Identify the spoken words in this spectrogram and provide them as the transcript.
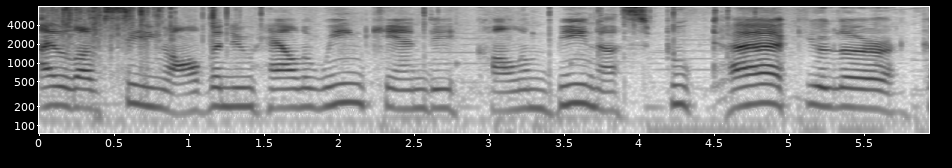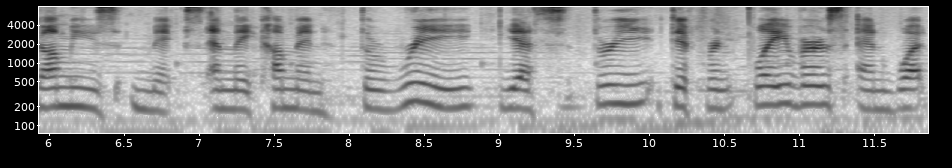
I love seeing all the new Halloween candy. Colombina Spooktacular Gummies Mix. And they come in three, yes, three different flavors. And what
